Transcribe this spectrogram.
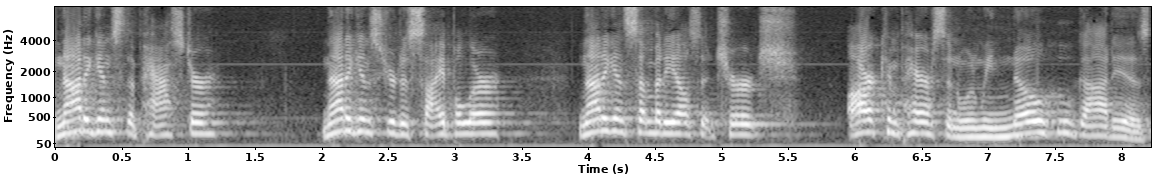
Not against the pastor, not against your discipler, not against somebody else at church, Our comparison, when we know who God is,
